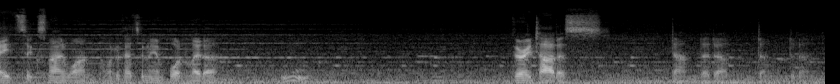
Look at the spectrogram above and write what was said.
8691. I wonder if that's going to be important later. Ooh. Very TARDIS. Dun dun dun dun dun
